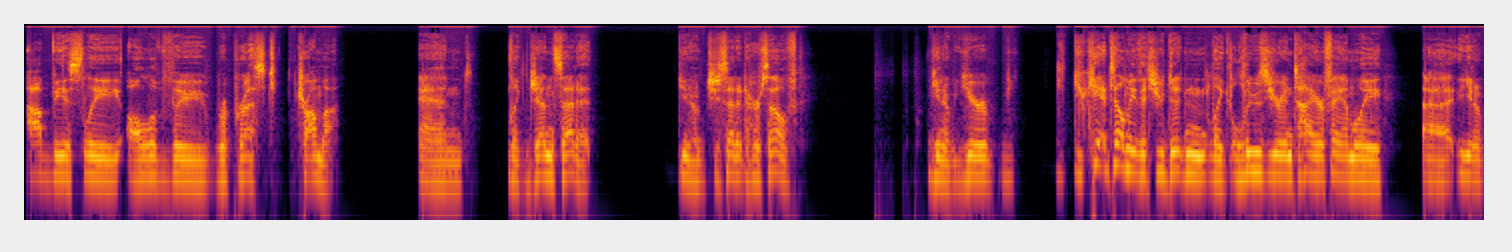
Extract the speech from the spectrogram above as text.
obviously all of the repressed trauma. And like Jen said it, you know, she said it herself. You know, you're you can't tell me that you didn't like lose your entire family, uh, you know,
